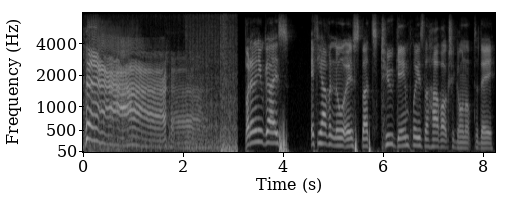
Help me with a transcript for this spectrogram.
get But anyway guys, if you haven't noticed, that's two gameplays that have actually gone up today.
